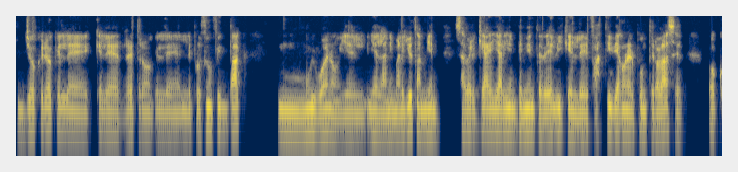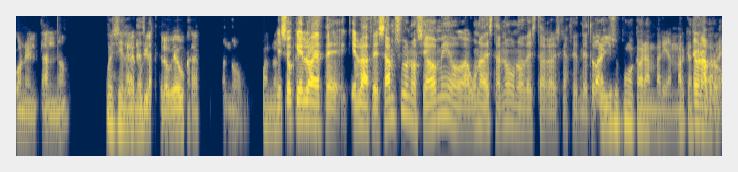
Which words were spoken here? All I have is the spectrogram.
yo creo que le, que le retro, que le, le produce un feedback muy bueno y el, y el animalillo también, saber que hay alguien pendiente de él y que le fastidia con el puntero láser o con el tal, ¿no? Pues sí, la Era verdad es curioso, que te lo voy a buscar. Cuando, cuando- ¿Eso quién lo hace? ¿Quién lo hace? ¿Samsung o Xiaomi o alguna de estas, no? Uno de estas que hacen de todo. Bueno, yo supongo que habrán varias marcas. Que una broma.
